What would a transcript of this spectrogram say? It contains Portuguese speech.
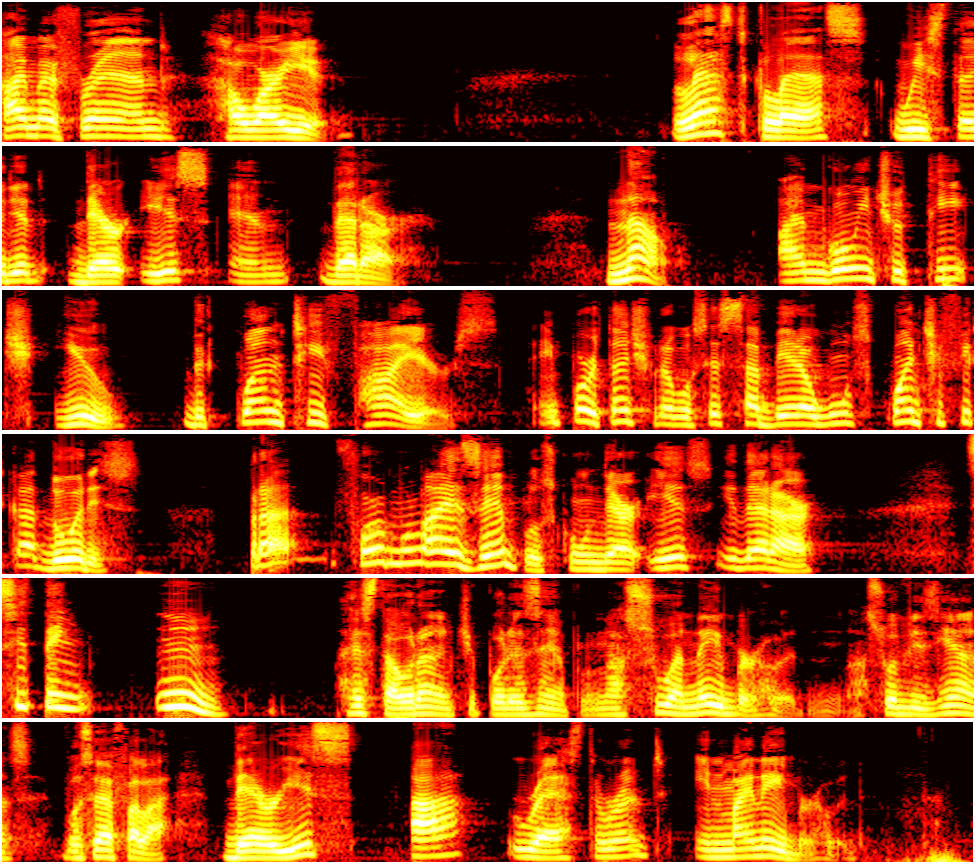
Hi, my friend. How are you? Last class, we studied there is and there are. Now, I'm going to teach you the quantifiers. É importante para você saber alguns quantificadores para formular exemplos com there is e there are. Se tem um restaurante, por exemplo, na sua neighborhood, na sua vizinhança, você vai falar there is a restaurant in my neighborhood.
